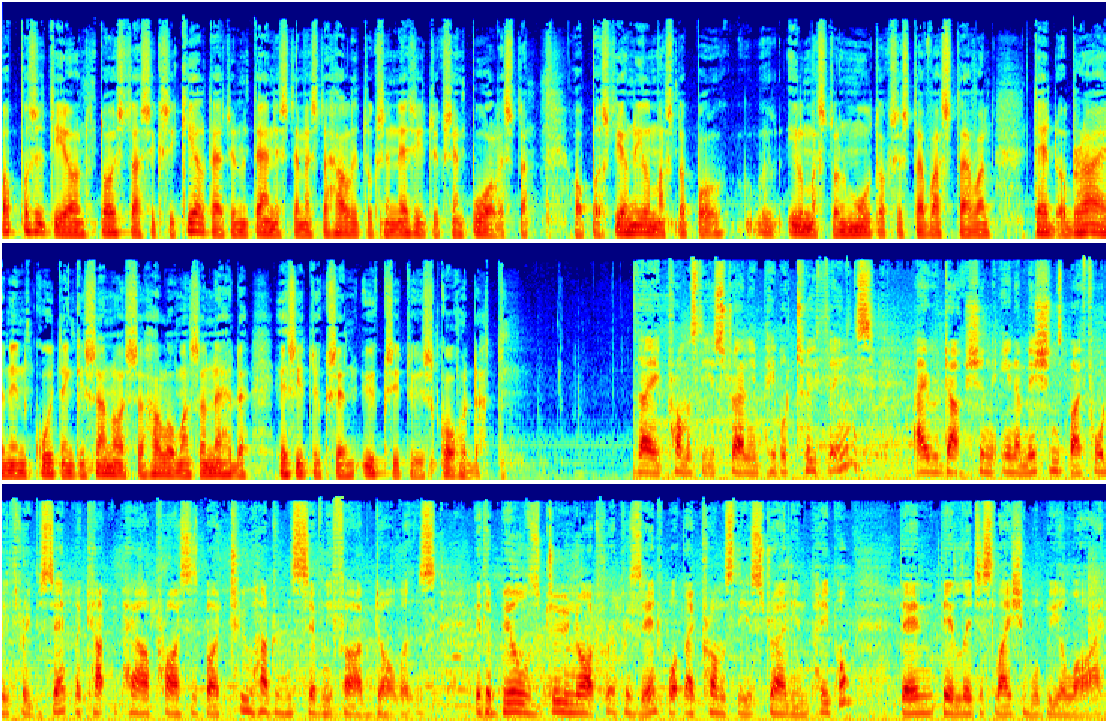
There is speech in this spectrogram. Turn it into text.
Oppositio on toistaiseksi kieltäytynyt äänestämästä hallituksen esityksen puolesta. Opposition ilmasto- ilmastonmuutoksesta vastaavan Ted O'Brienin kuitenkin sanoessa haluamansa nähdä esityksen yksityiskohdat. They promised the Australian people two things a reduction in emissions by 43% and a cut in power prices by $275. If the bills do not represent what they promised the Australian people, then their legislation will be a lie.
